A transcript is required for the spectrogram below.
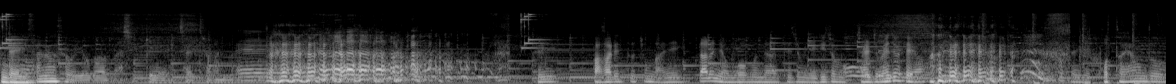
네. 삼양사 원료가 맛있게 잘 들어갔나요? 네. 저희 마가린도 좀 많이 다른 연구원분들한테 좀 얘기 좀잘좀 해주세요. 이게 버터 향도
